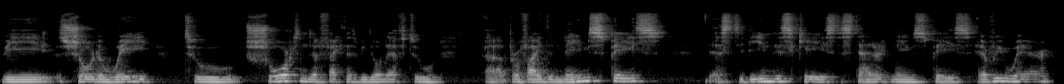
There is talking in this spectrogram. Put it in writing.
We showed a way to shorten the fact that we don't have to uh, provide the namespace, the std in this case, the standard namespace everywhere.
